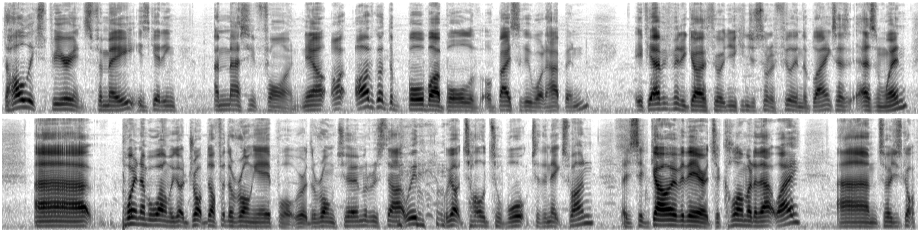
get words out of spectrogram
the whole experience for me is getting a massive fine. Now, I, I've got the ball by ball of, of basically what happened. If you're happy for me to go through it, you can just sort of fill in the blanks as, as and when. Uh, point number one, we got dropped off at the wrong airport. We're at the wrong terminal to start with. we got told to walk to the next one. They just said, go over there. It's a kilometre that way. Um, so we just got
